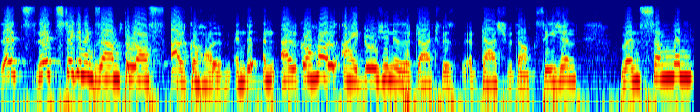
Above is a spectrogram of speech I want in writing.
let's let's take an example of alcohol. In, the, in alcohol, hydrogen is attached with attached with oxygen. When someone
